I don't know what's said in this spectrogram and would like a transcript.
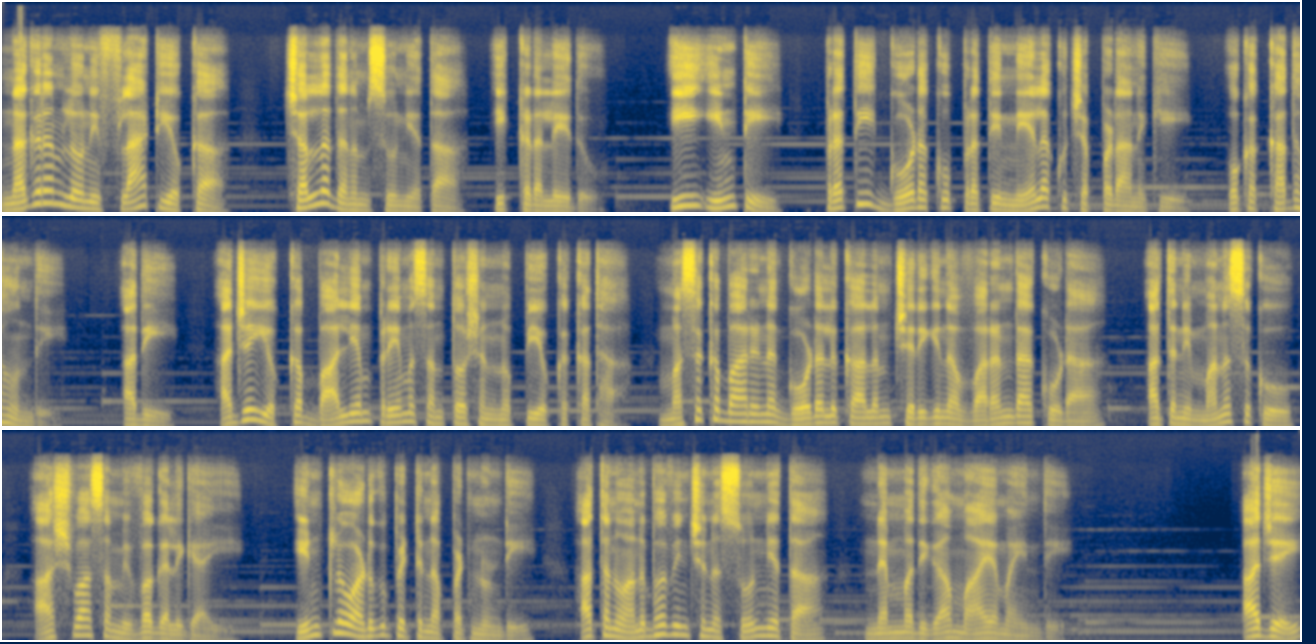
నగరంలోని ఫ్లాట్ యొక్క చల్లదనం శూన్యత ఇక్కడ లేదు. ఈ ఇంటి ప్రతి గోడకు ప్రతి నేలకు చెప్పడానికి ఒక కథ ఉంది. అది అజయ్ యొక్క బాల్యం ప్రేమ సంతోషం నొప్పి యొక్క కథ. మసకబారిన గోడలు కాలం చెరిగిన వరండా కూడా అతని మనసుకు ఆశ్వాసం ఇవ్వగలిగాయి. ఇంట్లో అడుగుపెట్టినప్పటినుండి అతను అనుభవించిన శూన్యత నెమ్మదిగా మాయమైంది. అజయ్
